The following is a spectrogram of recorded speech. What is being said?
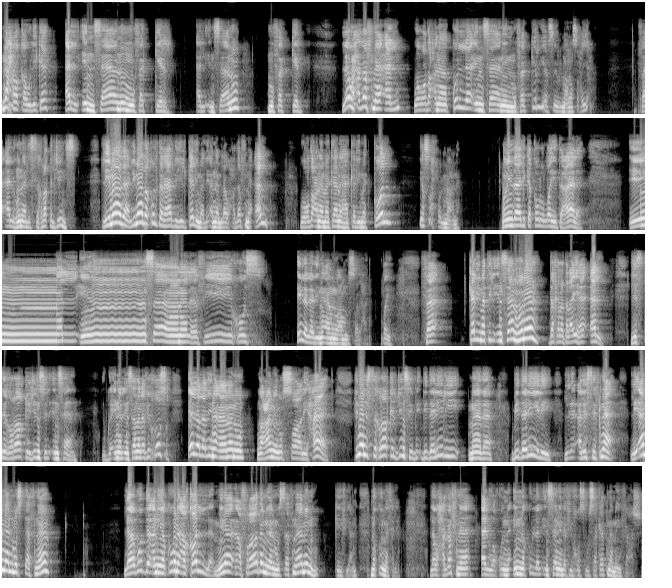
نحو قولك الإنسان مفكر. الإنسان مفكر. لو حذفنا ال ووضعنا كل إنسان مفكر يصير المعنى صحيح. فال هنا لاستغراق الجنس. لماذا؟ لماذا قلت هذه الكلمة؟ لأن لو حذفنا ال ووضعنا مكانها كلمة كل يصح المعنى. ومن ذلك قول الله تعالى إن الإنسان لفي خسر إلا الذين آمنوا وعملوا الصالحات. طيب فكلمة الإنسان هنا دخلت عليها ال لاستغراق جنس الإنسان. يبقى إن الإنسان لفي خسر إلا الذين آمنوا وعملوا الصالحات. هنا الاستغراق الجنس بدليل ماذا؟ بدليل الاستثناء. لأن المستثنى لابد أن يكون أقل من أفرادا من المستثنى منه كيف يعني؟ نقول مثلا لو حذفنا ال وقلنا إن كل الإنسان لفي خسر وسكتنا ما ينفعش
